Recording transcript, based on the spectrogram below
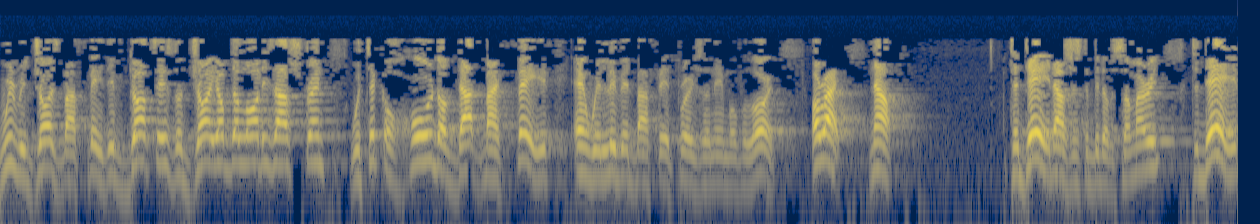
we rejoice by faith. If God says the joy of the Lord is our strength, we take a hold of that by faith and we live it by faith. Praise the name of the Lord. Alright, now, Today, that was just a bit of a summary. Today,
